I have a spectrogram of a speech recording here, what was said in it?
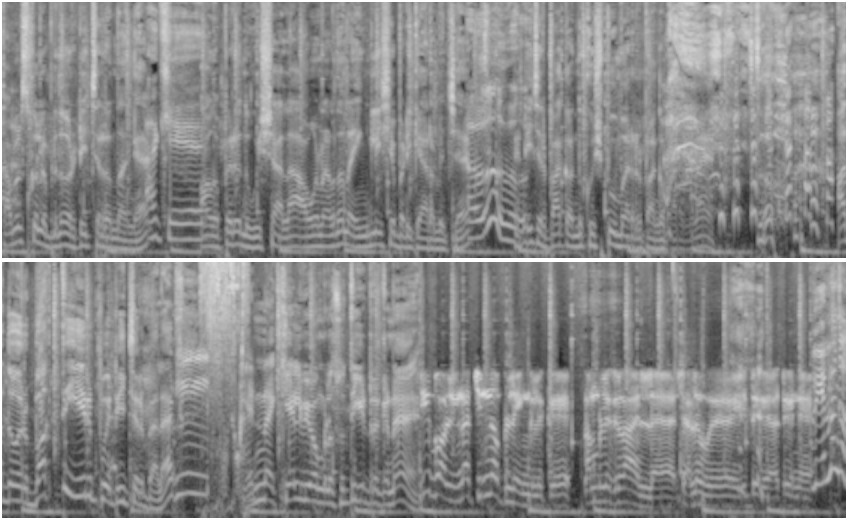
தமிழ் ஸ்கூல்ல இப்படிதான் ஒரு டீச்சர் இருந்தாங்க. அவங்க பேர் வந்து உஷாலா. அவங்கனால தான் நான் இங்கிலீஷே படிக்க ஆரம்பிச்சேன். டீச்சர் பார்க்க வந்து குஷ்பு மாதிரி இருப்பாங்க பாருங்களேன். So, அது ஒரு பக்தி ஈர்ப்பு டீச்சர் மேல. என்ன கேள்வி உங்களை சுத்திக்கிட்டு இருக்குன்னு? தீபாவளினா சின்ன பிள்ளைங்களுக்கு நம்மளுக்கு எல்லாம் இல்ல. செலவு இது அதுன்னு. அது என்னங்க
